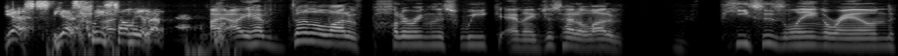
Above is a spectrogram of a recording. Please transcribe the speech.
Yes, yes. Please tell me about that. I, I have done a lot of puttering this week, and I just had a lot of pieces laying around,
